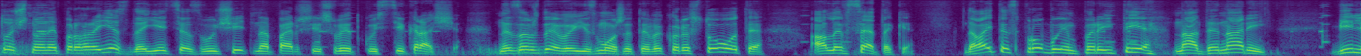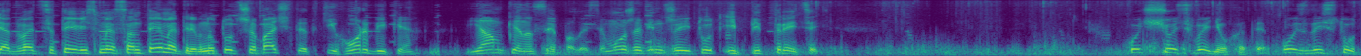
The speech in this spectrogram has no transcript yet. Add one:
Точно не програє, здається, звучить на першій швидкості краще. Не завжди ви її зможете використовувати, але все-таки. Давайте спробуємо перейти на динарій біля 28 сантиметрів. Ну тут ще бачите, такі горбіки, ямки насипалися. Може він же і тут і під 30. Хоч щось винюхати. Ось десь тут.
